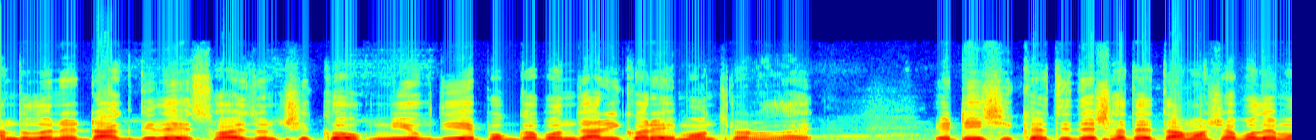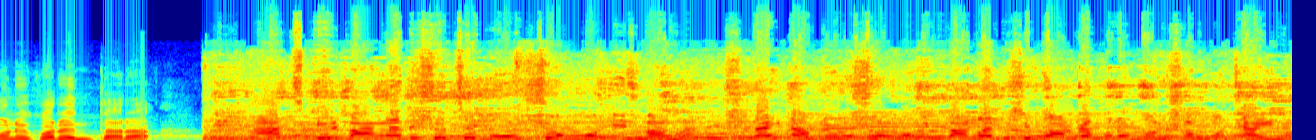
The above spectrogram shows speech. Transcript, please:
আন্দোলনের ডাক দিলে ছয়জন শিক্ষক নিয়োগ দিয়ে প্রজ্ঞাপন জারি করে মন্ত্রণালয়। এটি শিক্ষার্থীদের সাথে তামাশা বলে মনে করেন তারা। আজকের বাংলাদেশ হচ্ছে বৈষম্যহীন বাংলাদেশ, তাই না? বৈষম্যহীন বাংলাদেশে তো আমরা কোনো বৈষম্য চাই না।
